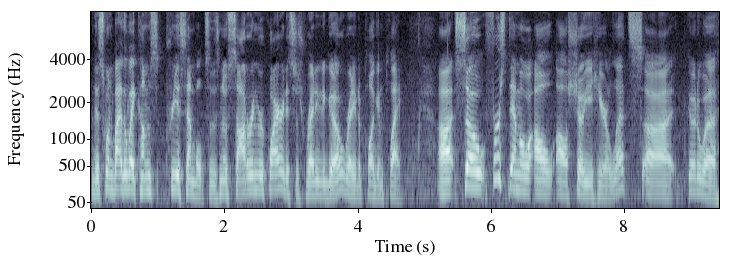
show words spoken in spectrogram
This one, by the way, comes pre-assembled, so there's no soldering required. It's just ready to go, ready to plug and play. Uh, so first demo I'll, I'll show you here. Let's uh, go to a,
